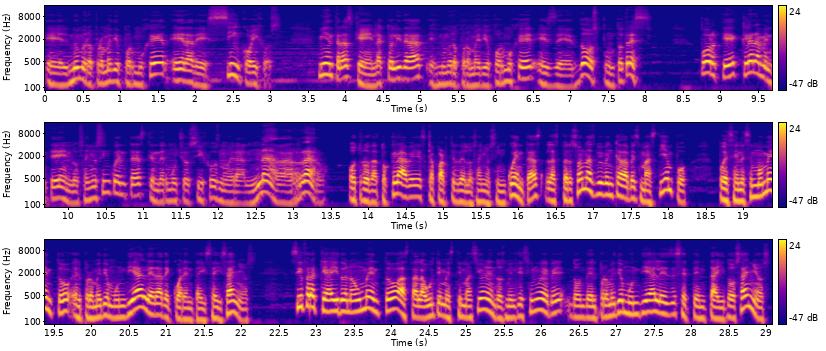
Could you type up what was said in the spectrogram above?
el número promedio por mujer era de 5 hijos, mientras que en la actualidad el número promedio por mujer es de 2.3. Porque claramente en los años 50 tener muchos hijos no era nada raro. Otro dato clave es que a partir de los años 50 las personas viven cada vez más tiempo, pues en ese momento el promedio mundial era de 46 años, cifra que ha ido en aumento hasta la última estimación en 2019, donde el promedio mundial es de 72 años,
